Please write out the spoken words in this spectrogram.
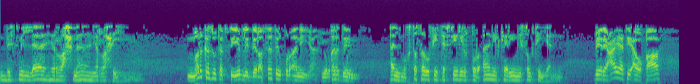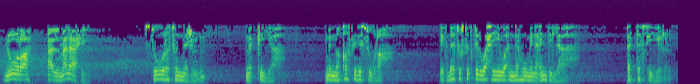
بسم الله الرحمن الرحيم. مركز تفسير للدراسات القرآنية يقدم المختصر في تفسير القرآن الكريم صوتيا. برعاية أوقاف نورة الملاحي. سورة النجم مكية من مقاصد السورة. إثبات صدق الوحي وأنه من عند الله. التفسير.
